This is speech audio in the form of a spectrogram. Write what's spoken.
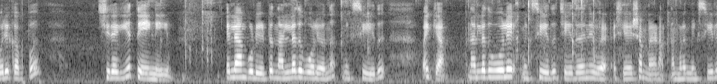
ഒരു കപ്പ് ചിരകിയ തേങ്ങയും. എല്ലാം കൂടി ഇട്ട് നല്ലതുപോലെ ഒന്ന് മിക്സ് ചെയ്ത് വയ്ക്കാം നല്ലതുപോലെ മിക്സ് ചെയ്ത് ചെയ്തതിന് ശേഷം വേണം നമ്മൾ മിക്സിയിൽ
